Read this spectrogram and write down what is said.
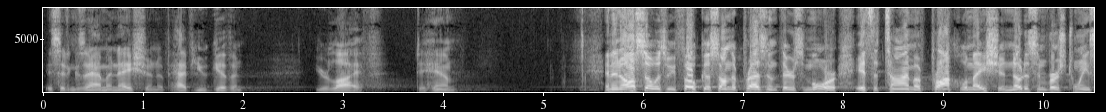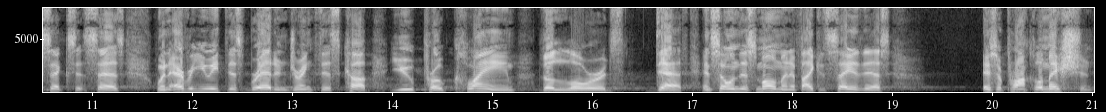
It's an examination of have you given your life to Him? And then also, as we focus on the present, there's more. It's a time of proclamation. Notice in verse 26 it says, Whenever you eat this bread and drink this cup, you proclaim the Lord's death. And so, in this moment, if I could say this, it's a proclamation.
